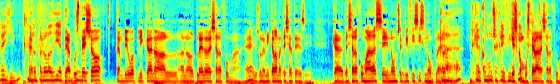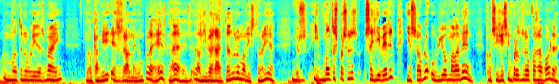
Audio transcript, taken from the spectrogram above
règim, i la paraula dieta. Ja, vostè això també ho aplica en el, en el ple de deixar de fumar, eh? És una mica la mateixa tesi, que deixar de fumar ha de ser no un sacrifici, sinó un plaer. Clar, és que com un sacrifici... Que és com vostè va deixar de fumar. No te n'oblides mai, però en canvi és realment un plaer, és clar, és alliberar-te d'una mala història. Mm. I moltes persones s'alliberen i a sobre ho viuen malament, com si haguessin perdut una cosa bona.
